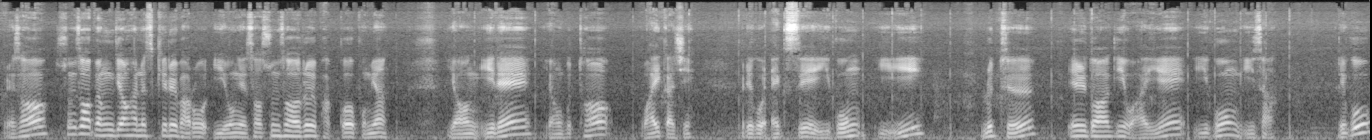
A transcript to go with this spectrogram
그래서 순서 변경하는 스킬을 바로 이용해서 순서를 바꿔 보면 0, 1에 0부터 y까지 그리고 x에 20, 22 루트 1 더하기 y에 20, 24 그리고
